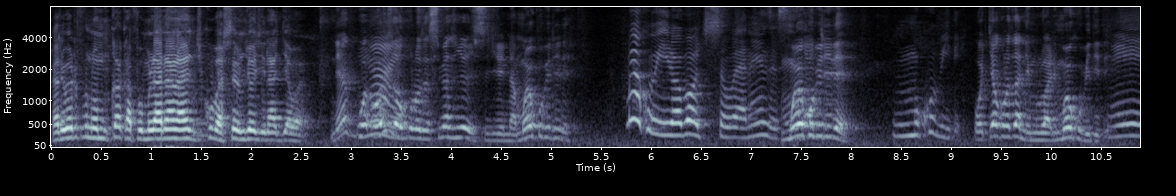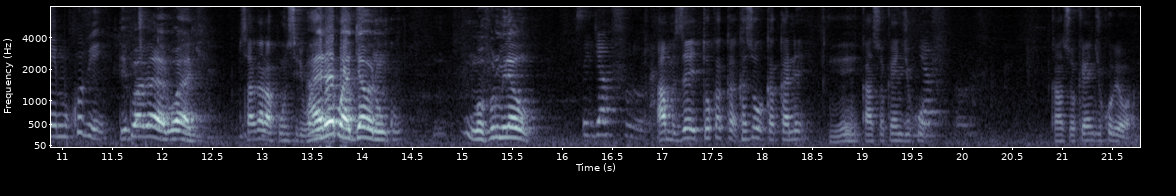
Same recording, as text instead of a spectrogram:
kati wetufuna omukakafu omulala nagikuba serungeji najja wano naye gwe oyinza okulooza essimu ya senjoji sigirina mwekubirire. Mwekubirire oba okisobola naye nze mwekubirire. Mukubire. Ojja kulooza ni mulwali mwekubirire. Eh, mukubire. Titwagala lwagi sagala kunsiri ate bwajja wano nku- ng'ofulumirawo sijja kufuluma amuzeyi toka kasoko kakane Eh. kansoke njikube Sijja kufuluma. kansoke njikube wano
